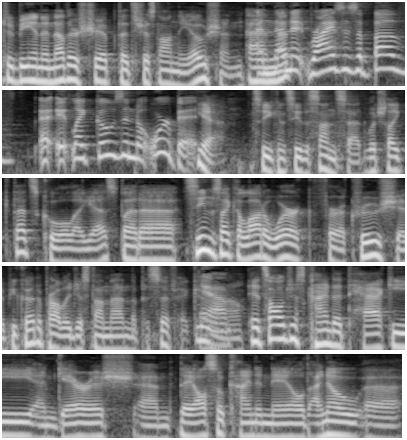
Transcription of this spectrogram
to be in another ship that's just on the ocean, and, then that- it rises above. uh, It like goes into orbit. Yeah. So you can see the sunset, which like that's cool, I guess. But uh seems like a lot of work for a cruise ship. You could have probably just done that in the Pacific. I Yeah. don't know. It's all just kind of tacky and garish and they also kind of nailed I know uh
